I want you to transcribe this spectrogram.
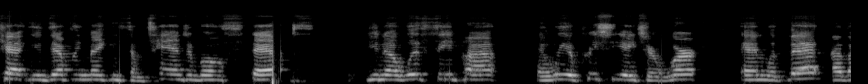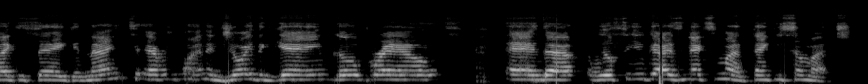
Kat, you're definitely making some tangible steps, you know, with CPOP, and we appreciate your work. And with that, I'd like to say good night to everyone. Enjoy the game. Go Browns. And uh, we'll see you guys next month. Thank you so much.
